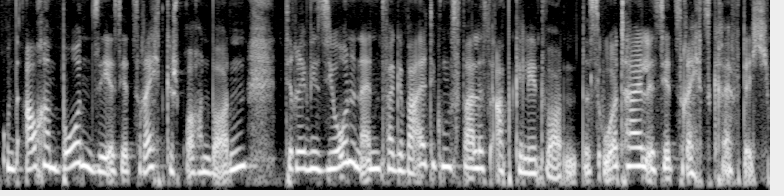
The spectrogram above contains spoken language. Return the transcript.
Und auch am Bodensee ist jetzt Recht gesprochen worden. Die Revision in einem Vergewaltigungsfall ist abgelehnt worden. Das Urteil ist jetzt rechtskräftig.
